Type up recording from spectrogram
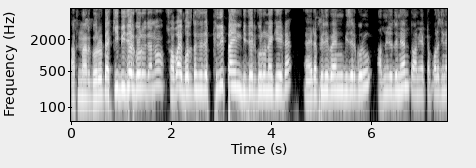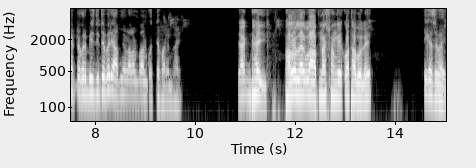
আপনার গরুটা কি বীজের গরু জানো? সবাই বলতেছে যে ফিলিপাইন বীজের গরু নাকি এটা? হ্যাঁ, এটা ফিলিপাইন বীজের গরু। আপনি যদি নেন তো আমি একটা পলিথিনে একটা করে বীজ দিতে পারি আপনিও লালন পালন করতে পারেন ভাই। যাক ভাই ভালো লাগল আপনার সঙ্গে কথা বলে। ঠিক আছে ভাই।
